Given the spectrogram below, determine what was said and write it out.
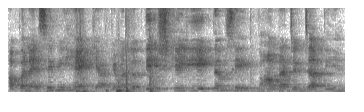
अपन ऐसे भी हैं क्या कि मतलब देश के लिए एकदम से भावना जग जाती है।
